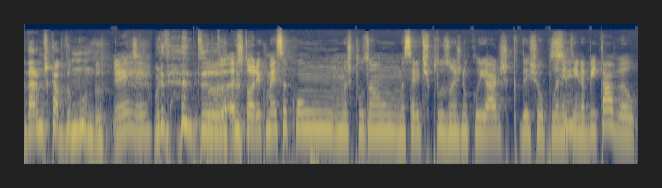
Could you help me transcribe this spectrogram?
darmos cabo do mundo. É, é. Portanto... Porque a história começa com uma explosão, uma série de explosões nucleares que deixou o planeta Sim. inabitável.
